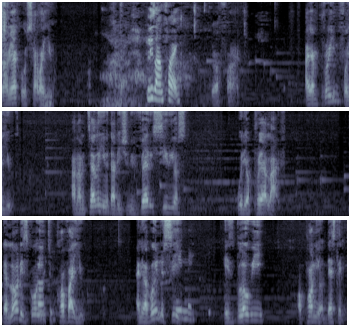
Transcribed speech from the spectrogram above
maame akos how are you Please, I'm fine. You are fine i am praying for you. And i'm telling you that you should be very serious with your prayer life. The lord is going to cover you. And you are going to see Amen. his glory upon your destiny.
